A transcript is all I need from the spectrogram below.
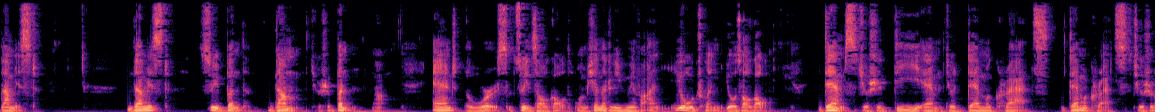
dumbest，dumbest 最笨的，dumb 就是笨啊，and the worst 最糟糕的。我们现在这个移民法案又蠢又糟糕。Dems 就是 D E M，就 Democrats，Democrats 就是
